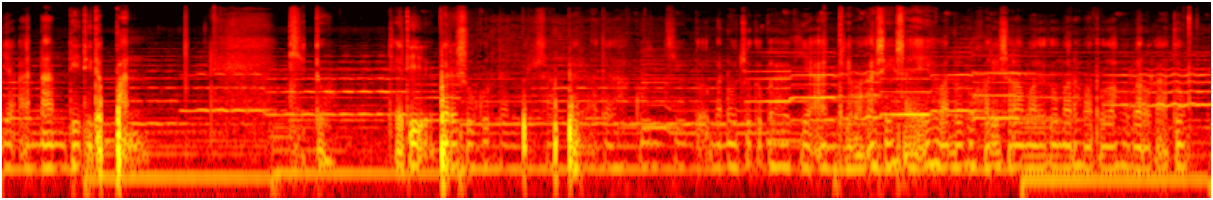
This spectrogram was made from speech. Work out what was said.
kebahagiaan nanti di depan. Gitu. Jadi bersyukur dan bersabar adalah kunci untuk menuju kebahagiaan. Terima kasih saya Ikhwanul Bukhari. Assalamualaikum warahmatullahi wabarakatuh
